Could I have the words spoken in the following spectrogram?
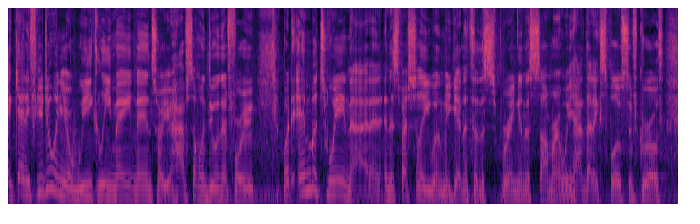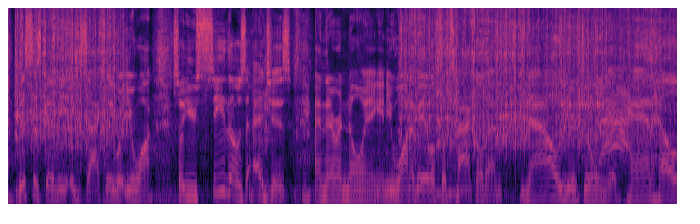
again, if you're doing your weekly maintenance or you have someone doing that for you, but in between that, and, and especially when we get into the spring and the summer and we have that explosive growth, this is gonna be exactly what you want. So you see those edges and they're annoying and you wanna be able to tackle them. Now you're doing it handheld,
